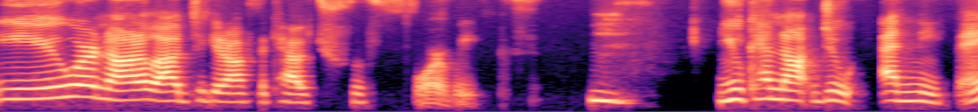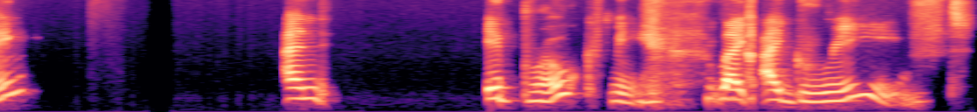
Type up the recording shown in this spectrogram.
You are not allowed to get off the couch for four weeks. Mm. You cannot do anything. And it broke me. like I grieved.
